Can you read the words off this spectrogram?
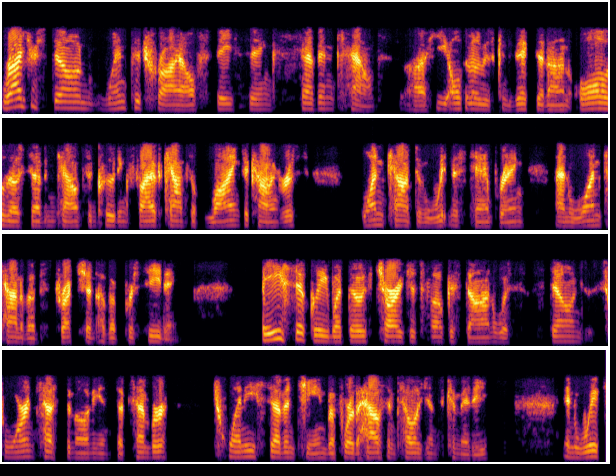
Roger Stone went to trial facing seven counts. Uh, he ultimately was convicted on all of those seven counts, including five counts of lying to Congress, one count of witness tampering, and one count of obstruction of a proceeding. Basically, what those charges focused on was Stone's sworn testimony in September 2017 before the House Intelligence Committee, in which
